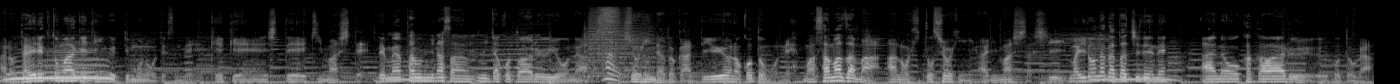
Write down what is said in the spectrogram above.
あのダイレクトマーケティングっていうものをですね経験してきまして。で、まあ、多分皆さん見たことあるような商品だとかっていうようなこともねさまざ、まあのヒット商品ありましたし、まあ、いろんな形でねあの関わることが、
